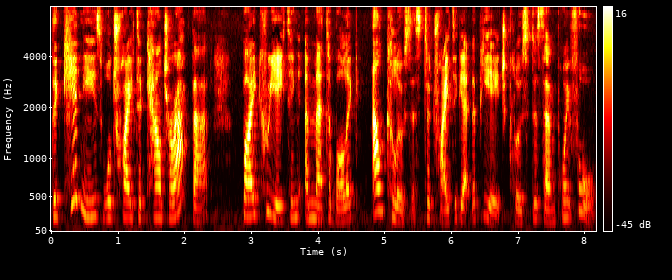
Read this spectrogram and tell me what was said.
The kidneys will try to counteract that by creating a metabolic alkalosis to try to get the pH closer to 7.4.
